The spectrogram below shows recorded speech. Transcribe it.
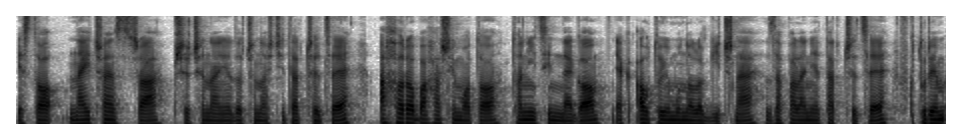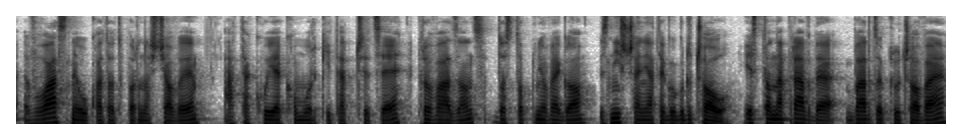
Jest to najczęstsza przyczyna niedoczynności tarczycy, a choroba Hashimoto to nic innego jak autoimmunologiczne zapalenie tarczycy, w którym własny układ odpornościowy atakuje komórki tarczycy, prowadząc do stopniowego zniszczenia tego gruczołu. Jest to naprawdę bardzo kluczowe,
